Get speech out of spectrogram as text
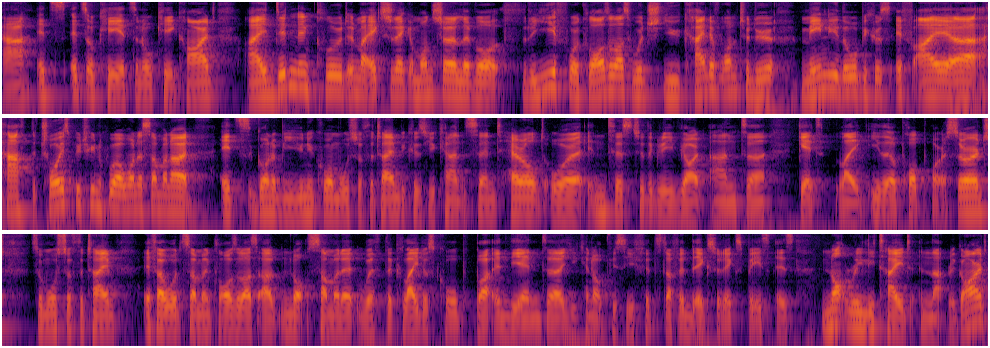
yeah, it's it's okay. It's an okay card. I didn't include in my extra deck a monster level 3 for Clausolas, which you kind of want to do. Mainly though, because if I uh, have the choice between who I want to summon out, it's going to be Unicorn most of the time because you can't send Herald or Intis to the graveyard and uh, get like either a pop or a surge. So most of the time, if I would summon Clausolas, I'd not summon it with the Kaleidoscope, but in the end, uh, you can obviously fit stuff in the extra deck space is not really tight in that regard.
